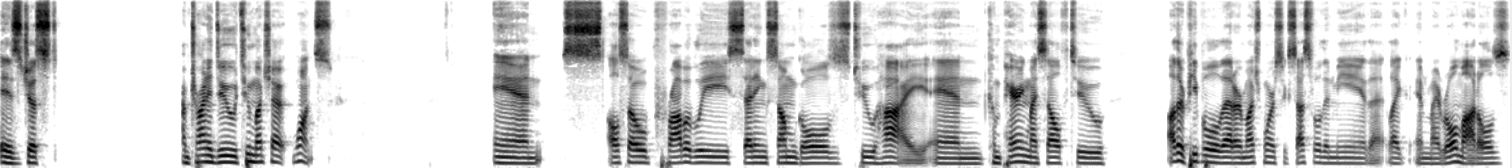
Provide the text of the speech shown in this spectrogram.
is just I'm trying to do too much at once. and also probably setting some goals too high and comparing myself to other people that are much more successful than me that like and my role models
